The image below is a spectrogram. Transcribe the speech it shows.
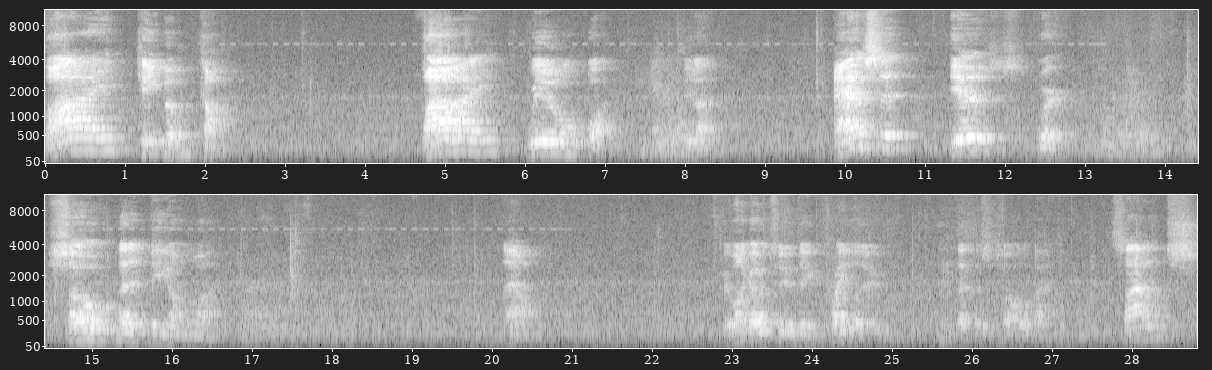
Thy kingdom come. Thy will what? Be done. As it is where? So let it be on what? Now, we want to go to the prelude that this is all about. Silence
